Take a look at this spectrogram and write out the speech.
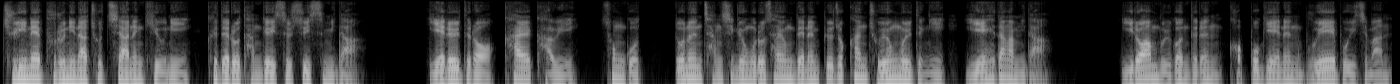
주인의 불운이나 좋지 않은 기운이 그대로 담겨 있을 수 있습니다. 예를 들어 칼, 가위, 송곳 또는 장식용으로 사용되는 뾰족한 조형물 등이 이에 해당합니다. 이러한 물건들은 겉보기에는 무해해 보이지만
